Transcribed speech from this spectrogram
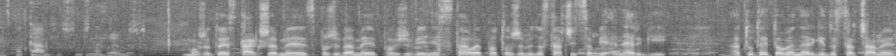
nie spotkałam się z czymś takim jeszcze. Może to jest tak, że my spożywamy pożywienie stałe po to, żeby dostarczyć sobie energii. A tutaj tą energię dostarczamy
